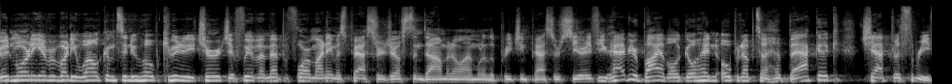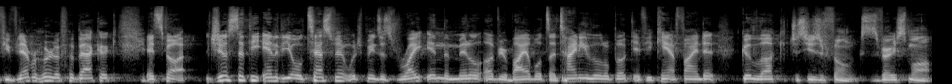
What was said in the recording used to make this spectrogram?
Good morning, everybody. Welcome to New Hope Community Church. If we haven't met before, my name is Pastor Justin Domino. I'm one of the preaching pastors here. If you have your Bible, go ahead and open up to Habakkuk chapter 3. If you've never heard of Habakkuk, it's about just at the end of the Old Testament, which means it's right in the middle of your Bible. It's a tiny little book. If you can't find it, good luck. Just use your phone because it's very small.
